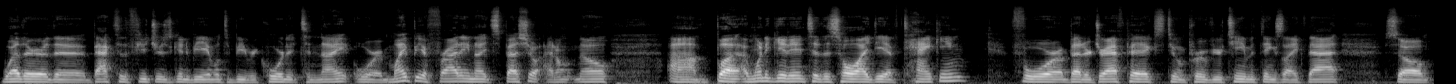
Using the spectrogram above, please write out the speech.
whether the Back to the Future is going to be able to be recorded tonight or it might be a Friday night special. I don't know. Um, but I want to get into this whole idea of tanking for better draft picks to improve your team and things like that. So,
